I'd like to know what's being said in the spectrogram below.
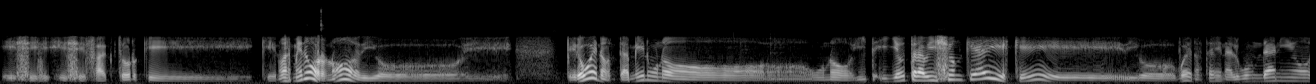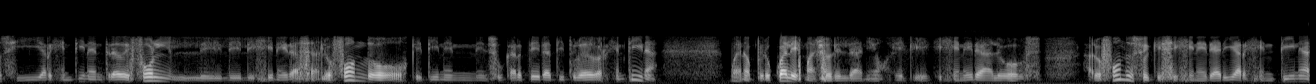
ese, ese factor que, que no es menor, ¿no? Digo, eh, pero bueno, también uno y, otra visión que hay es que digo bueno está bien algún daño si Argentina entra a default le, le, le, generas a los fondos que tienen en su cartera título de Argentina. Bueno pero cuál es mayor el daño el que, genera a los a los fondos o el que se generaría Argentina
